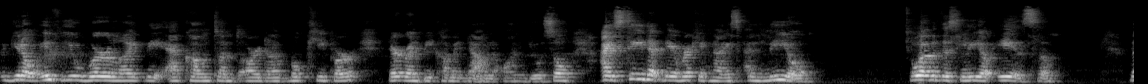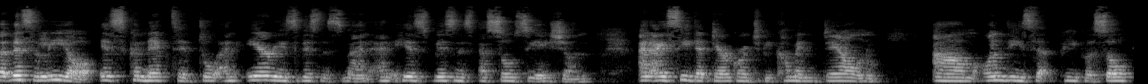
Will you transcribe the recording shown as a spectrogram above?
you know, if you were like the accountant or the bookkeeper, they're going to be coming down on you. So I see that they recognize a Leo, whoever this Leo is, that this Leo is connected to an Aries businessman and his business association. And I see that they're going to be coming down um, on these people. So,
